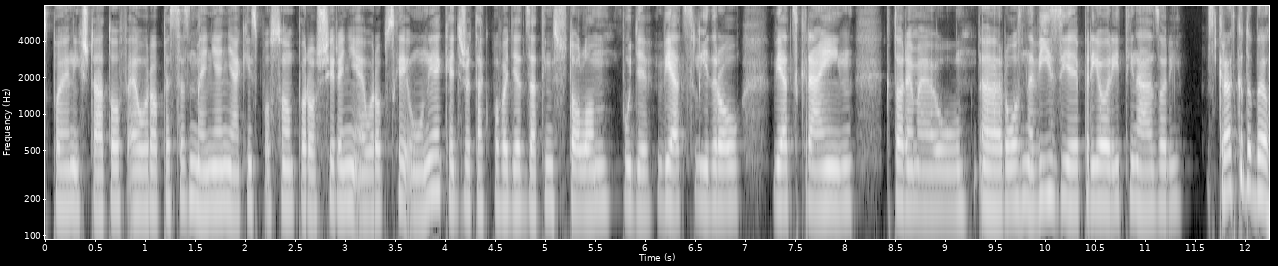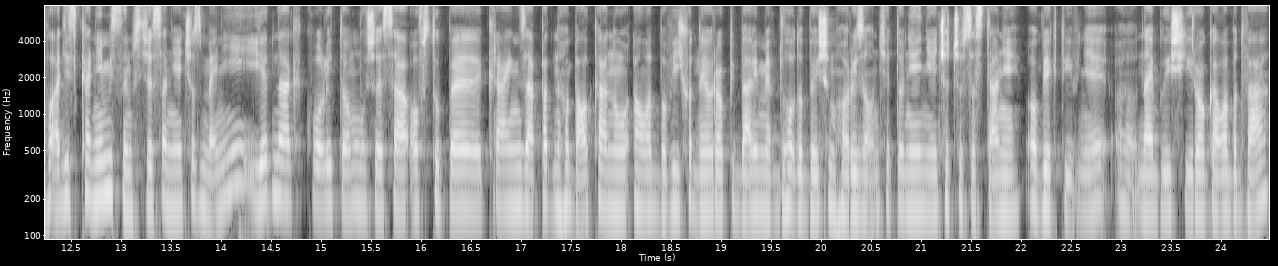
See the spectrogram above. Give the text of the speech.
Spojených štátov v Európe sa zmenia nejakým spôsobom po rozšírení Európskej únie, keďže tak povediať za tým stolom bude viac lídrov, viac krajín, ktoré majú e, rôzne vízie, priority, názory? Z krátkodobého hľadiska nemyslím si, že sa niečo zmení. Jednak kvôli tomu, že sa o vstupe krajín Západného Balkánu alebo Východnej Európy bavíme v dlhodobejšom horizonte. To nie je niečo, čo sa stane objektívne e, najbližší rok alebo dva. E,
